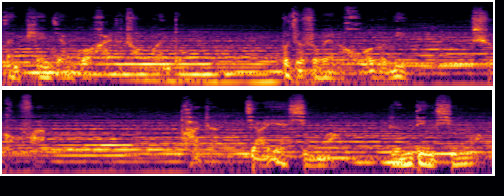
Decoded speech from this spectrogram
咱偏江过海的闯关东，不就是为了活个命，吃口饭吗？盼着家业兴旺，人丁兴旺。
